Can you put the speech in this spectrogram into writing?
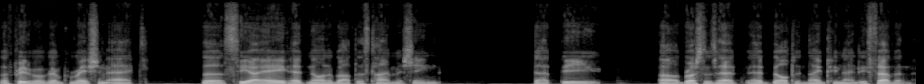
the Freedom of Information Act, the CIA had known about this time machine that the uh, Russians had had built in 1997.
